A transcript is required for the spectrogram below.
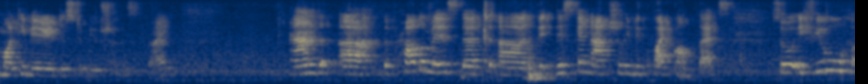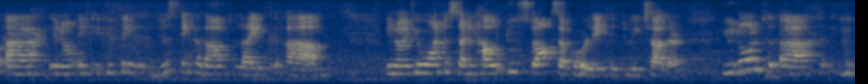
multivariate distributions, right? And uh, the problem is that uh, th this can actually be quite complex. So if you, uh, you know, if, if you think, just think about like, um, you know, if you want to study how two stocks are correlated to each other, you don't, uh, you,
